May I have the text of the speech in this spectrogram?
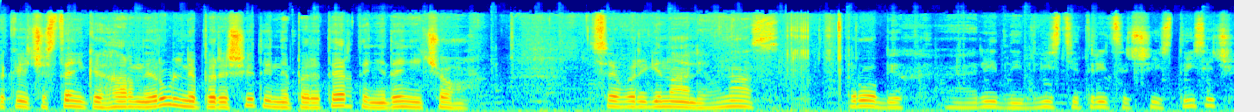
Такий чистенький гарний руль, не перешитий, не перетертий, ніде нічого. Все в оригіналі. У нас пробіг е, рідний 236 тисяч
